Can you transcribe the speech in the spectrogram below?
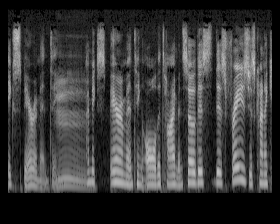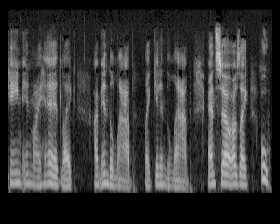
experimenting. Mm. I'm experimenting all the time. And so this this phrase just kind of came in my head, like I'm in the lab, like get in the lab. And so I was like, oh,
